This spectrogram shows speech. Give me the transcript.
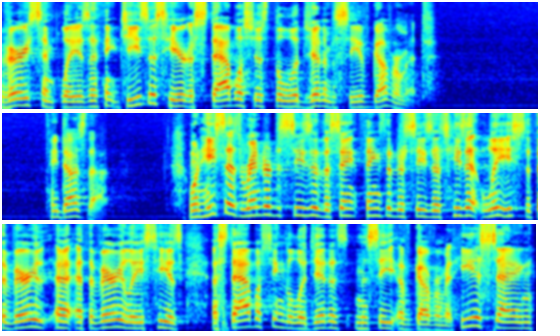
very simply, is I think Jesus here establishes the legitimacy of government. He does that. When he says render to Caesar the things that are Caesar's, he's at least, at the very, uh, at the very least, he is establishing the legitimacy of government. He is saying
